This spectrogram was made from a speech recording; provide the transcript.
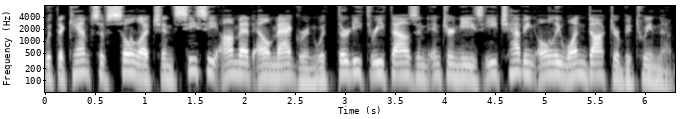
with the camps of Soluch and Sisi Ahmed el Magrin with 33,000 internees each having only one doctor between them.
